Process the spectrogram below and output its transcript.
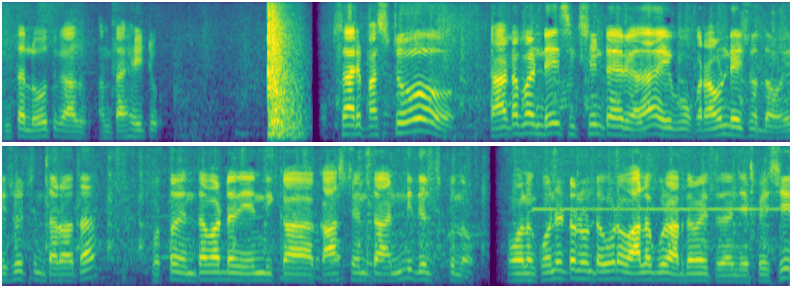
అంత లోతు కాదు అంత హైటు. ఒకసారి ఫస్ట్ టాటా బండి సిక్స్టీన్ టైర్ కదా ఒక రౌండ్ వేసి వద్దాం వేసి వచ్చిన తర్వాత మొత్తం ఎంత పడ్డది ఏంది కాస్ట్ ఎంత అన్నీ తెలుసుకుందాం. వాళ్ళని కొనేటోళ్ళు ఉంటే కూడా వాళ్ళకు కూడా అర్థమవుతుంది అని చెప్పేసి.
